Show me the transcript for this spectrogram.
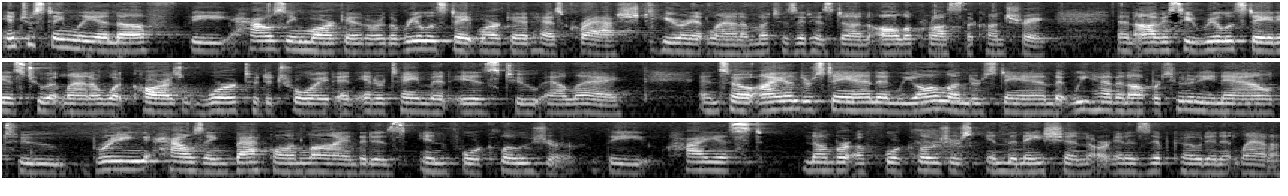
interestingly enough, the housing market or the real estate market has crashed here in Atlanta, much as it has done all across the country. And obviously, real estate is to Atlanta what cars were to Detroit and entertainment is to LA. And so I understand, and we all understand, that we have an opportunity now to bring housing back online that is in foreclosure. The highest number of foreclosures in the nation are in a zip code in Atlanta,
